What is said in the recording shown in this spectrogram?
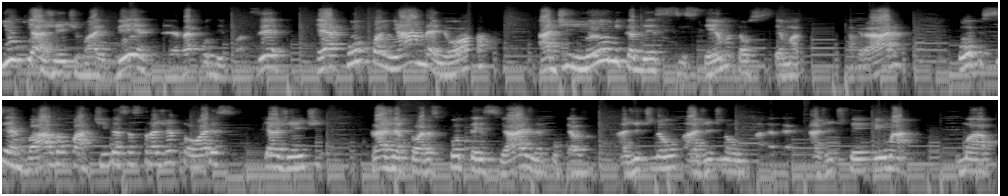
E o que a gente vai ver, é, vai poder fazer, é acompanhar melhor a dinâmica desse sistema, que é o sistema agrário, observado a partir dessas trajetórias que a gente trajetórias potenciais, né? Porque a gente não, a gente não, a gente tem uma uma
